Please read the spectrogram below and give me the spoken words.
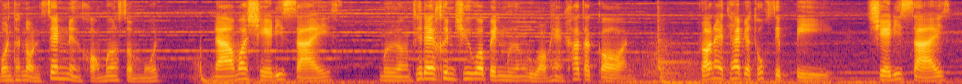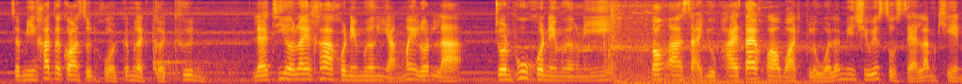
บนถนนเส้นหนึ่งของเมืองสมมุติ นามว่า Shady Side เมืองที่ได้ขึ้นชื่อว่าเป็นเมืองหลวงแห่งฆาตกร เพราะในแทบจะทุก 10 ปี Shady Side จะมีฆาตกรสุดโหดกำเนิดเกิดขึ้น และเที่ยวไล่ฆ่าคนในเมืองอย่างไม่ลดละ จนผู้คนในเมืองนี้ต้องอาศัยอยู่ภายใต้ความหวาดกลัวและมีชีวิตสุดแสนลำเค็ญ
